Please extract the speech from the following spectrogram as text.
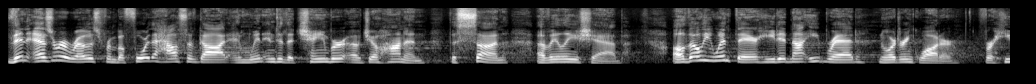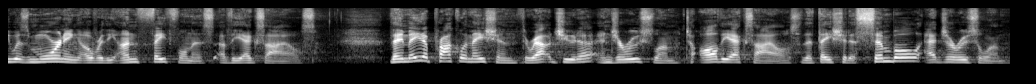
Then Ezra rose from before the house of God and went into the chamber of Johanan, the son of Eliashib. Although he went there, he did not eat bread nor drink water, for he was mourning over the unfaithfulness of the exiles. They made a proclamation throughout Judah and Jerusalem to all the exiles that they should assemble at Jerusalem,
